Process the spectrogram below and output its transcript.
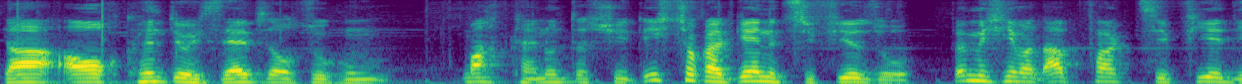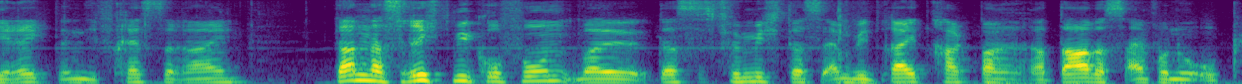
Da auch könnt ihr euch selbst aussuchen. Macht keinen Unterschied. Ich zock halt gerne C4 so. Wenn mich jemand abfuckt, C4 direkt in die Fresse rein. Dann das Richtmikrofon, weil das ist für mich das MW3 tragbare Radar. Das ist einfach nur OP.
